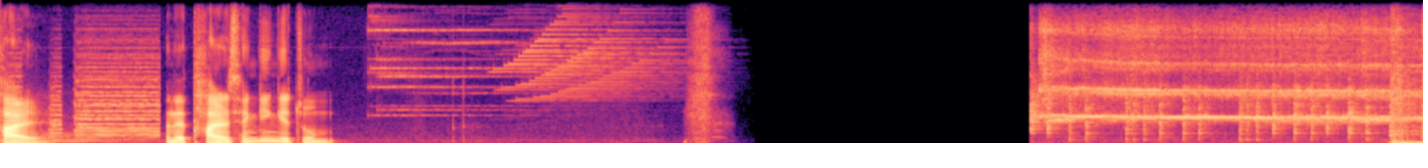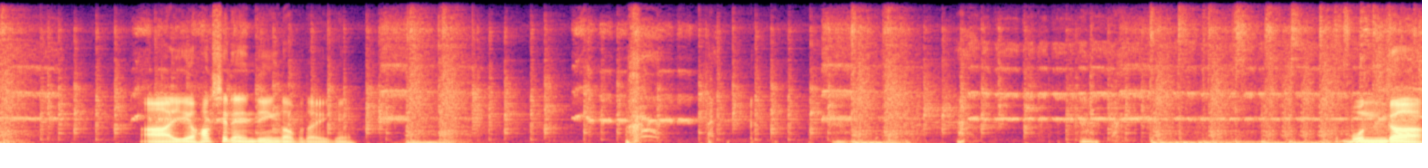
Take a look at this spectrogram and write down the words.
달. 근데 달 생긴 게 좀 아, 이게 확실히 엔딩인가 보다 이게. 뭔가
